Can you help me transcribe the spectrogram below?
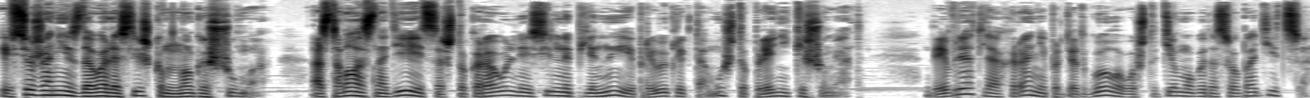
и все же они издавали слишком много шума. Оставалось надеяться, что караульные сильно пьяны и привыкли к тому, что пленники шумят. Да и вряд ли охране придет в голову, что те могут освободиться.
